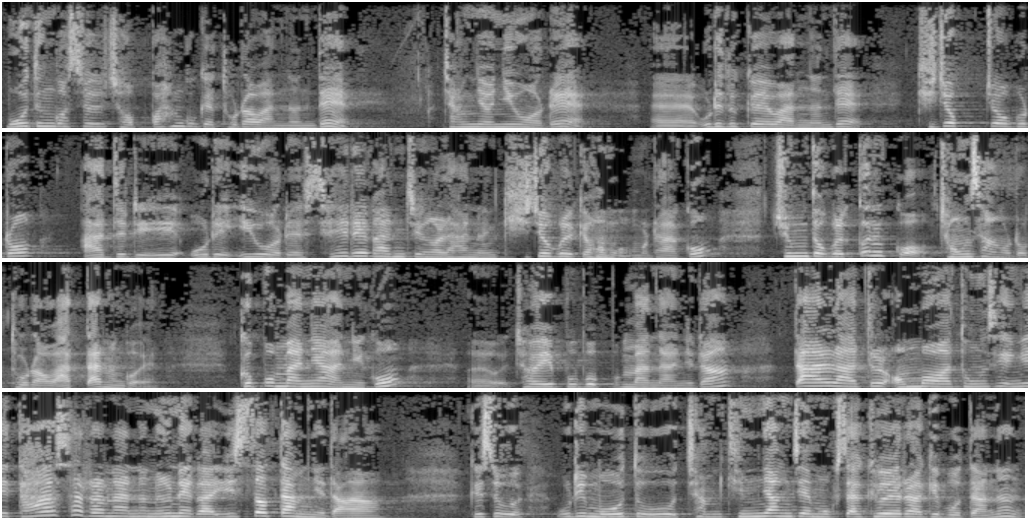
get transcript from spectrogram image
모든 것을 접고 한국에 돌아왔는데 작년 2월에 우리도 교회 왔는데 기적적으로 아들이 올해 2월에 세례 간증을 하는 기적을 경험을 하고 중독을 끊고 정상으로 돌아왔다는 거예요. 그뿐만이 아니고 어, 저희 부부뿐만 아니라 딸, 아들, 엄마와 동생이 다 살아나는 은혜가 있었답니다. 그래서 우리 모두 참 김양재 목사 교회라기보다는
